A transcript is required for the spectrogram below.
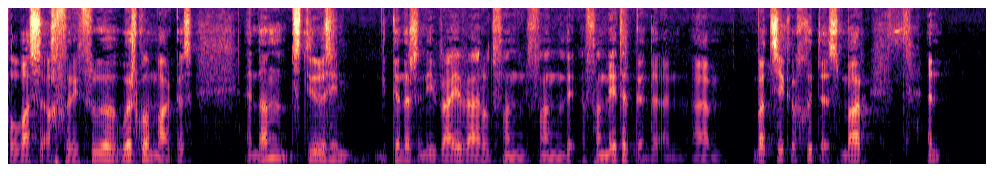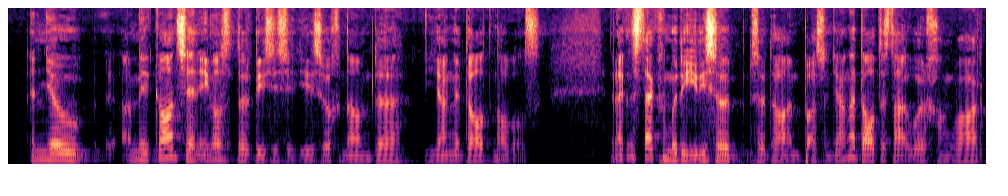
volwasse ag vir die vroeë hoërskoolmark is. En dan stuur ons die, die kinders in die wye wêreld van van van letterkunde in. Ehm um, wat seker goed is, maar in in jou Amerikaanse en Engelse tradisies het jy sogenaamde young adult novels. En ek het sterk vermoed hierdie sou sou daarin pas want young adult is daai oorgang waar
